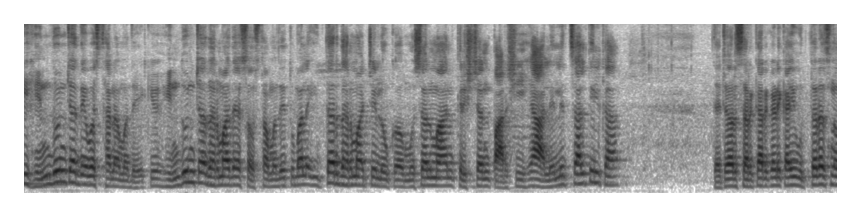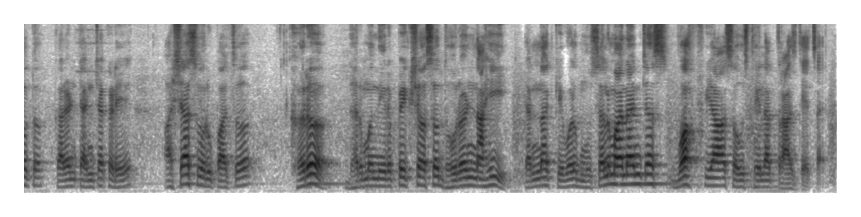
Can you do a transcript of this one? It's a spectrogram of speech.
की हिंदूंच्या देवस्थानामध्ये किंवा हिंदूंच्या धर्मादाय संस्थामध्ये तुम्हाला इतर धर्माचे लोक मुसलमान ख्रिश्चन पारशी हे आलेले चालतील का? त्याच्यावर सरकारकडे काही उत्तरच नव्हतं. कारण त्यांच्याकडे अशा स्वरूपाचं खरं धर्मनिरपेक्ष असं धोरण नाही. त्यांना केवळ मुसलमानांच्या वक्फ या संस्थेला त्रास द्यायचा आहे.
